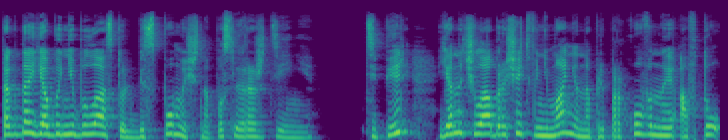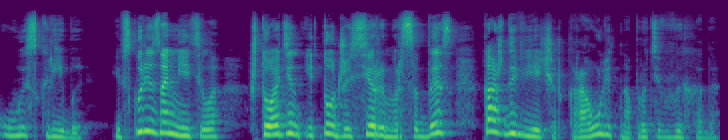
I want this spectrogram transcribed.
Тогда я бы не была столь беспомощна после рождения. Теперь я начала обращать внимание на припаркованные авто у Эскрибы и вскоре заметила, что один и тот же серый Мерседес каждый вечер караулит напротив выхода.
